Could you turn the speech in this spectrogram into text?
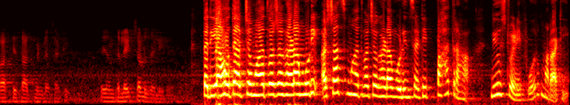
पाच ते सात मिनिटासाठी. त्याच्यानंतर लाइट चालू झालेली आहे तर या होत्या आजच्या महत्त्वाच्या घडामोडी. अशाच महत्त्वाच्या घडामोडींसाठी पाहत रहा. News twenty four Marathi.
